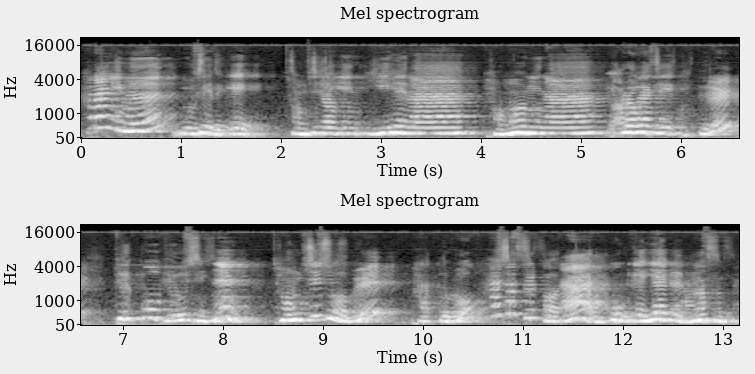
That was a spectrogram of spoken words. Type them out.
하나님은 요셉에게 정치적인 이해나 경험이나 여러 가지 것들을 듣고 배울 수 있는 정치 수업을 받도록 하셨을 거다라고 우리가 이야기를 나눴습니다.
